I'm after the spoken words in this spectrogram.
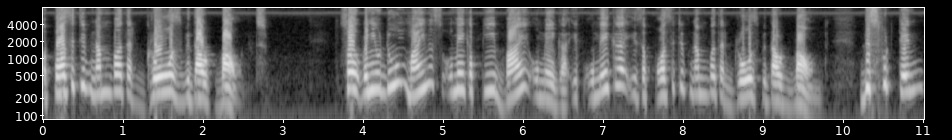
a positive number that grows without bound. So, when you do minus omega p by omega, if omega is a positive number that grows without bound, this would tend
